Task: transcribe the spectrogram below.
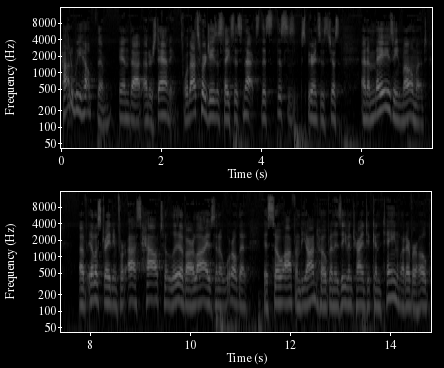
how do we help them in that understanding? Well, that's where Jesus takes us next. This, this is, experience is just an amazing moment of illustrating for us how to live our lives in a world that is so often beyond hope and is even trying to contain whatever hope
